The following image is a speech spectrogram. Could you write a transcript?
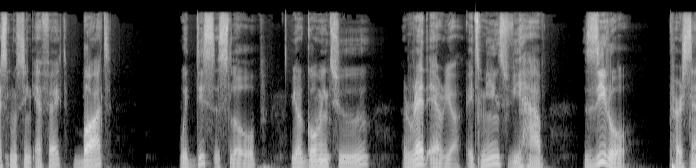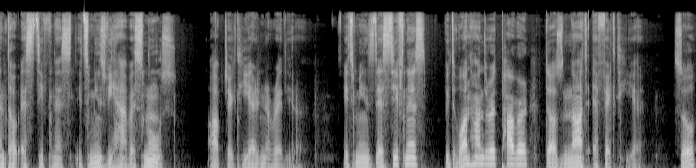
smoothing effect, but with this slope, we are going to red area. It means we have 0% of stiffness. It means we have a smooth object here in the red area. It means the stiffness with 100 power does not affect here. So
